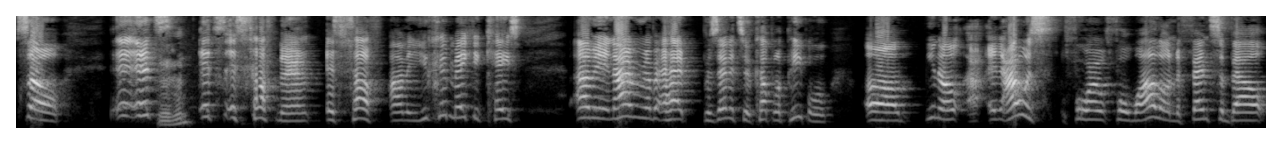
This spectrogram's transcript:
So it's mm-hmm. it's it's tough, man. It's tough. I mean, you could make a case. I mean, I remember I had presented to a couple of people. Uh, you know, and I was for for a while on the fence about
